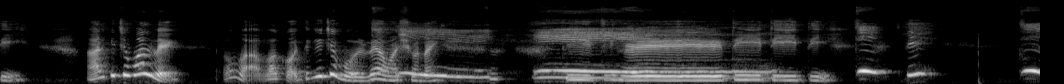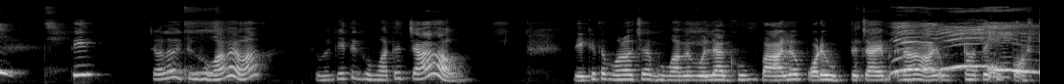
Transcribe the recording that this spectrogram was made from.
তি। আর কিছু বলবে? ও, বাবা, কত কিছু বলবে আমার শোনাই তি হে তি তি তি তি তি চলো, একটু ঘুমাবে, মা? তুমি কি একটু ঘুমাতে চাও? দেখে তো মনে হচ্ছে ঘুমাবে বলে আর ঘুম পাড়ালেও পরে উঠতে চায় না। আর উঠতে খুব কষ্ট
